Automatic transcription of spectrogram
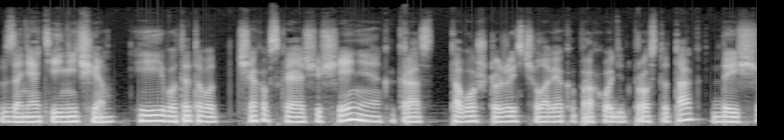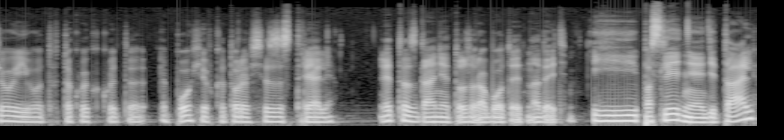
в занятии ничем. И вот это вот чеховское ощущение как раз того, что жизнь человека проходит просто так, да еще и вот в такой какой-то эпохе, в которой все застряли. Это здание тоже работает над этим. И последняя деталь,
